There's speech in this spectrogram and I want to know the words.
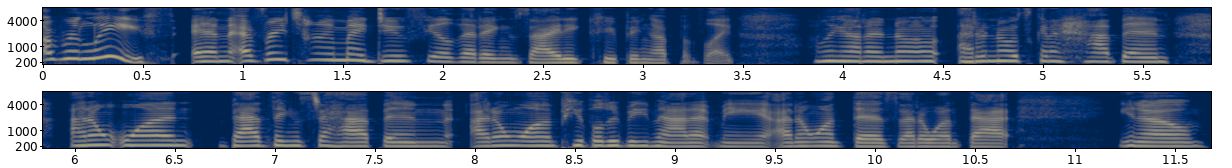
a relief. And every time I do feel that anxiety creeping up of like, oh my God, I know, I don't know what's going to happen. I don't want bad things to happen. I don't want people to be mad at me. I don't want this. I don't want that. You know,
